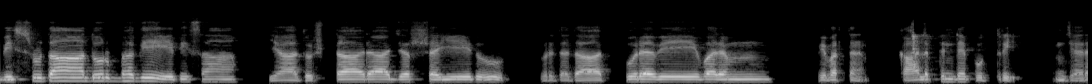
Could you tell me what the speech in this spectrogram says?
വിശ്രുതാ ദുർഭഗേതി സാ യാ വരം. വിവർത്തനം. കാലത്തിന്റെ പുത്രി ജര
